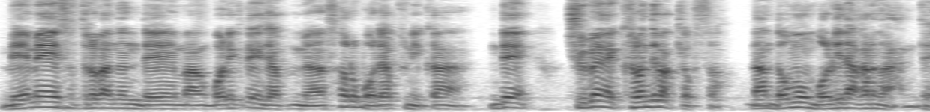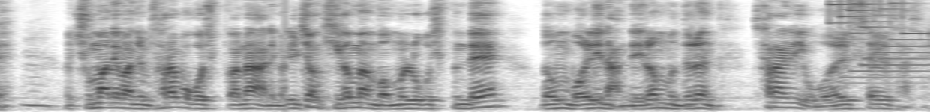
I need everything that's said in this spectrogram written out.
매매해서 들어갔는데 막 머리끄댕이 잡으면 서로 머리 아프니까 근데 주변에 그런 데밖에 없어. 난 너무 멀리 나가는 건 안 돼. 음. 주말에만 좀 살아보고 싶거나 아니면 일정 기간만 머무르고 싶은데 너무 멀리는 안 돼. 이런 분들은 차라리 월세를 사세요.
